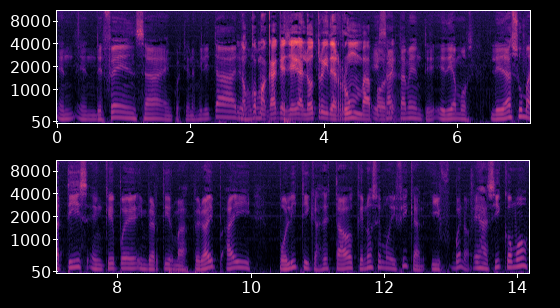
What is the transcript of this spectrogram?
en, en defensa, en cuestiones militares. No como acá que llega el otro y derrumba por... Exactamente, eh, digamos, le da su matiz en qué puede invertir más, pero hay, hay políticas de Estado que no se modifican y bueno, es así como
